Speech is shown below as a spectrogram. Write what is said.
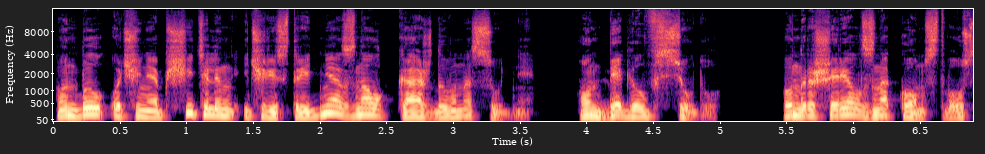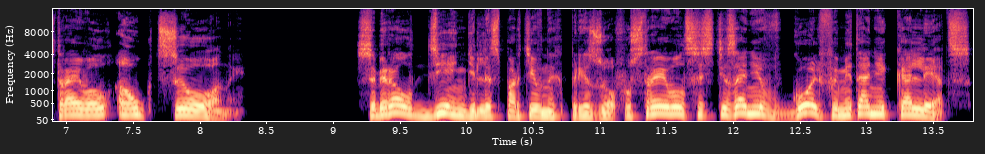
Он был очень общителен и через три дня знал каждого на судне. Он бегал всюду. Он расширял знакомства, устраивал аукционы. Собирал деньги для спортивных призов, устраивал состязания в гольф и метание колец,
